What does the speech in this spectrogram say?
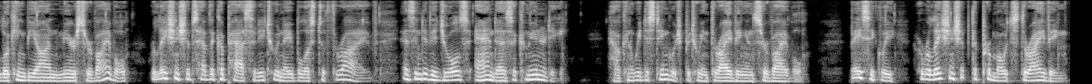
Looking beyond mere survival, relationships have the capacity to enable us to thrive as individuals and as a community. How can we distinguish between thriving and survival? Basically, a relationship that promotes thriving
